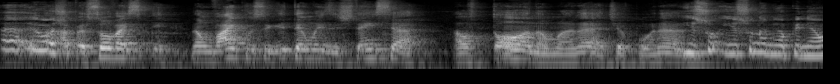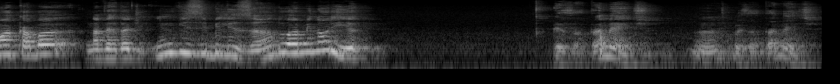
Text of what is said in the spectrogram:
É, eu a acho pessoa vai, não vai conseguir ter uma existência autônoma, né? Tipo, né? isso, isso, na minha opinião, acaba, na verdade, invisibilizando a minoria. Exatamente. Hum. Exatamente.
